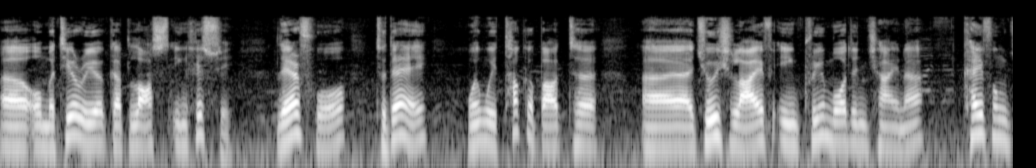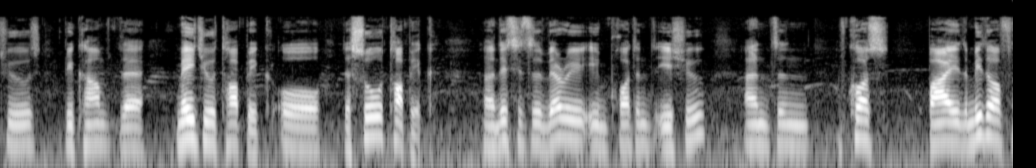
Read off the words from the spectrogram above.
uh, or material got lost in history. Therefore, today, when we talk about uh, uh, Jewish life in pre-modern China, Kaifeng Jews become the major topic or the sole topic. Uh, this is a very important issue, and um, of course, by the middle of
